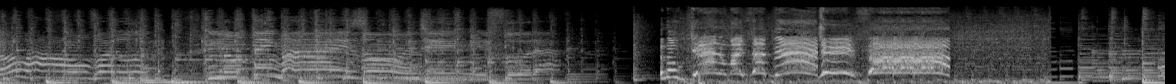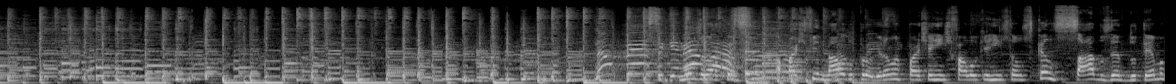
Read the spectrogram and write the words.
Álvaro, não tem mais onde furar. Vamos agora conhecer a parte final do programa, a parte que a gente falou que a gente estamos cansados dentro do tema.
